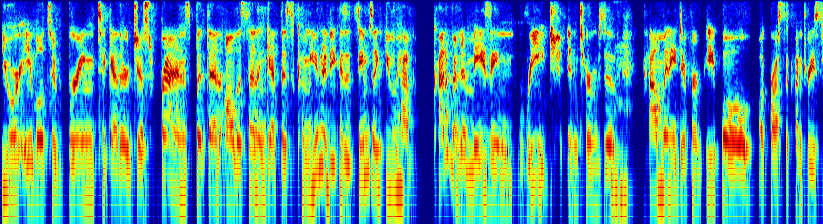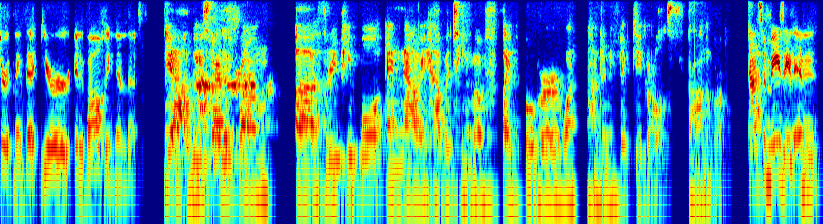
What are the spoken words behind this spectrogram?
you were able to bring together just friends, but then all of a sudden get this community because it seems like you have kind of an amazing reach in terms of mm-hmm. how many different people across the country, certainly, that you're involving in this. Yeah, we started from uh, three people, and now we have a team of like over 150 girls around the world. That's amazing. And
